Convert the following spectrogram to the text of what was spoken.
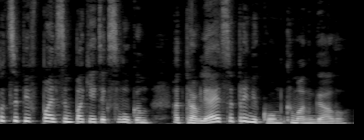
подцепив пальцем пакетик с луком, отправляется прямиком к мангалу.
